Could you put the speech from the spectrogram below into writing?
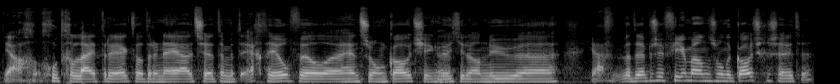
ja, goed geleid traject... wat René uitzette met echt heel veel eh, hands-on coaching... Ja. dat je dan nu... ja, wat hebben ze? Vier maanden zonder coach gezeten?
